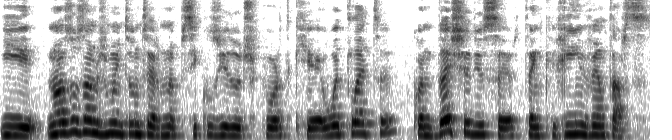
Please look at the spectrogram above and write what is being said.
E nós usamos muito um termo na psicologia do desporto que é o atleta, quando deixa de o ser, tem que reinventar-se.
